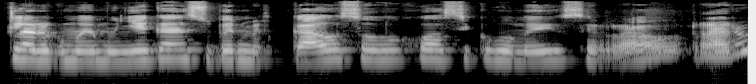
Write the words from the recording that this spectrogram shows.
claro, como de muñeca de supermercado, esos ojos así como medio cerrados, raro,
